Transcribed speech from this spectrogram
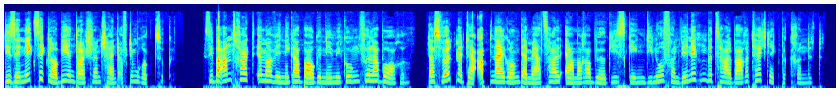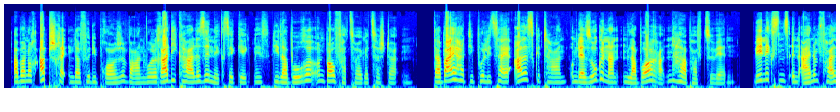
Die Senexik-Lobby in Deutschland scheint auf dem Rückzug. Sie beantragt immer weniger Baugenehmigungen für Labore. Das wird mit der Abneigung der Mehrzahl ärmerer Bürgis gegen die nur von wenigen bezahlbare Technik begründet. Aber noch abschreckender für die Branche waren wohl radikale Sinixig-Gegnis, die Labore und Baufahrzeuge zerstörten. Dabei hat die Polizei alles getan, um der sogenannten Laborratten habhaft zu werden. Wenigstens in einem Fall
